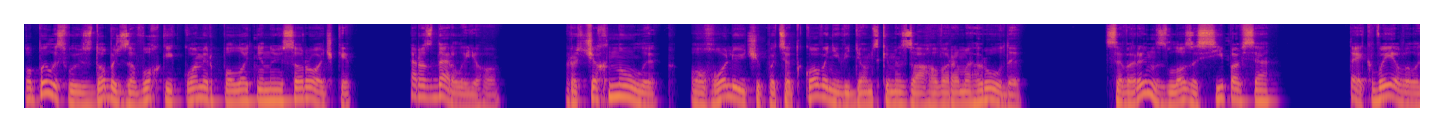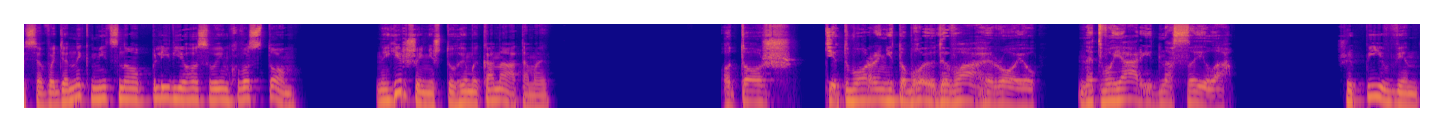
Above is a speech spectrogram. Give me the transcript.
хопили свою здобич за вогкий комір полотняної сорочки та роздерли його, розчахнули, оголюючи поцятковані відьомськими заговорами груди. Северин зло засіпався, та, як виявилося, водяник міцно оплів його своїм хвостом, не гірше, ніж тугими канатами. Отож, ті творені тобою дива, герою, не твоя рідна сила. Шипів він,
